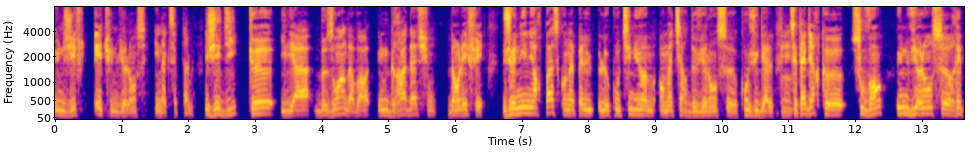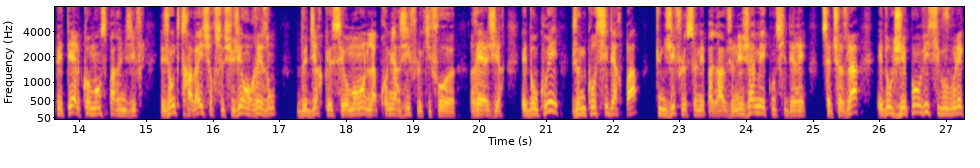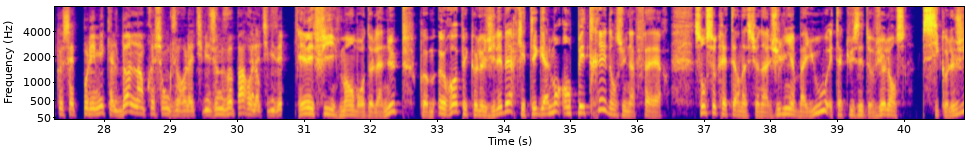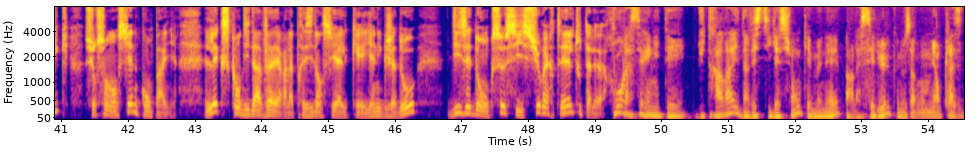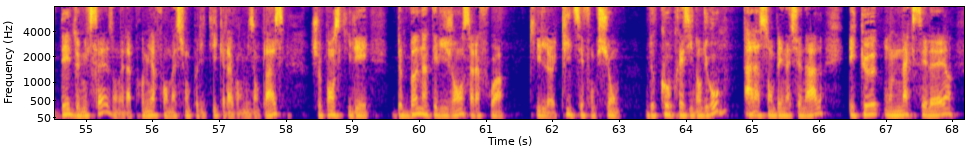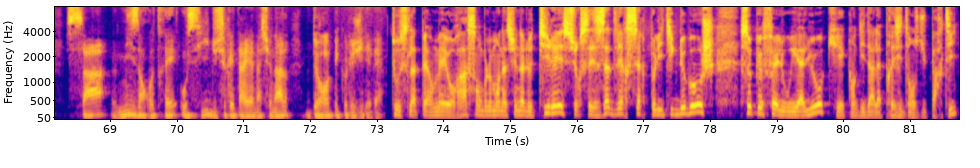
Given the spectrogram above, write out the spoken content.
une gifle est une violence inacceptable. J'ai dit qu'il y a besoin d'avoir une gradation dans les faits. Je n'ignore pas ce qu'on appelle le continuum en matière de violence euh, conjugale. Hmm. C'est-à-dire que souvent, une violence répétée, elle commence par une gifle. Les gens qui travaillent sur ce sujet ont raison de dire que c'est au moment de la première gifle qu'il faut euh, réagir. Et donc oui, je ne considère pas qu'une gifle, ce n'est pas grave. Je n'ai jamais considéré cette chose-là. Et donc, j'ai pas envie, si vous voulez, que cette polémique, elle donne l'impression que je relativise. Je ne veux pas relativiser. Et les filles membres de la NUP, comme Europe Écologie Les Verts, qui est également empêtrée dans une affaire. Son secrétaire national, Julien Bayou, est accusé de violence psychologique sur son ancienne compagne. L'ex-candidat vert à la présidentielle, qu'est Yannick Jadot, disait donc ceci sur RTL tout à l'heure. Pour la sérénité du travail d'investigation qui est mené par la cellule que nous avons mis en place dès 2016, on est la première formation politique à l'avoir mise en place, je pense qu'il est de bonne intelligence à la fois qu'il quitte ses fonctions de coprésident du groupe à l'Assemblée nationale et que on accélère sa mise en retrait aussi du secrétariat national d'Europe Écologie Les Verts. Tout cela permet au Rassemblement national de tirer sur ses adversaires politiques de gauche, ce que fait Louis Alliot, qui est candidat à la présidence du parti.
